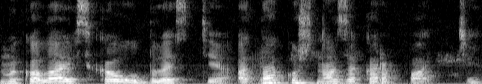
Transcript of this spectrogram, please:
Миколаївська області, а також на Закарпатті.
